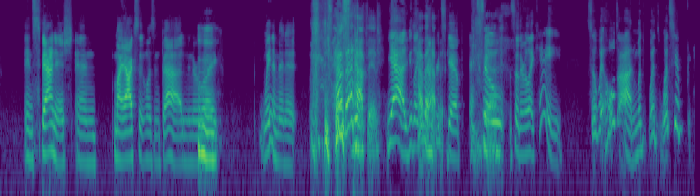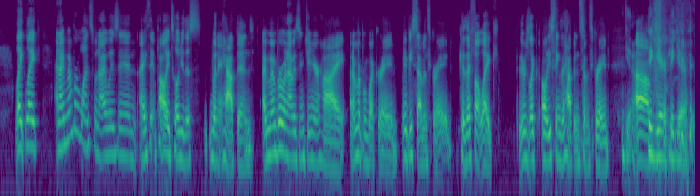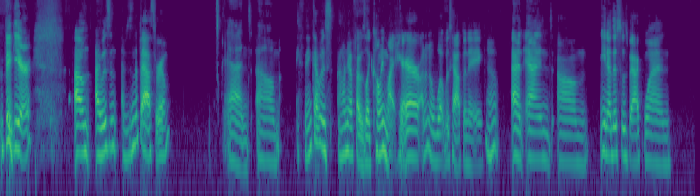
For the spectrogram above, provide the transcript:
in Spanish and my accent wasn't bad and they're mm-hmm. like wait a minute how that happen yeah it'd be like How'd a record skip and so yeah. so they were like hey so wait, hold on. What what what's your like like and I remember once when I was in, I th- probably told you this when it happened. I remember when I was in junior high. I don't remember what grade, maybe seventh grade, because I felt like there was like all these things that happened in seventh grade. Yeah, um, big year, big year, big year. Um, I was in, I was in the bathroom, and um, I think I was, I don't know if I was like combing my hair. I don't know what was happening. Oh. And and um, you know, this was back when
